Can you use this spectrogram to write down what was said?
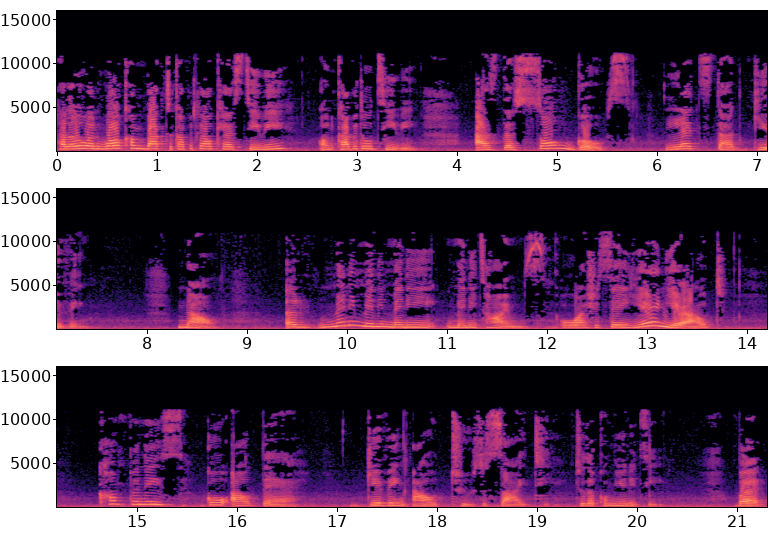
Hello and welcome back to Capital Cares TV on Capital TV. As the song goes, let's start giving. Now, uh, many, many, many, many times, or I should say year in, year out, companies go out there giving out to society, to the community. But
